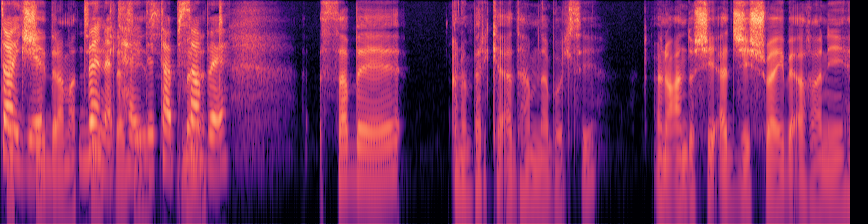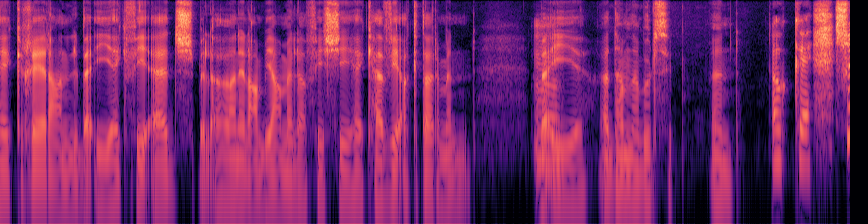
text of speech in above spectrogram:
طيب dramatic بنت لذيذ. هيدي طيب. صبي. صبي انه بركي أدهم نابلسي انه عنده شيء edgy شوي بأغانيه هيك غير عن البقية. هيك في edge بالأغاني اللي عم بيعملها. في شيء هيك heavy أكتر من مم. بقية. أدهم نابلسي أن. okay. شو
